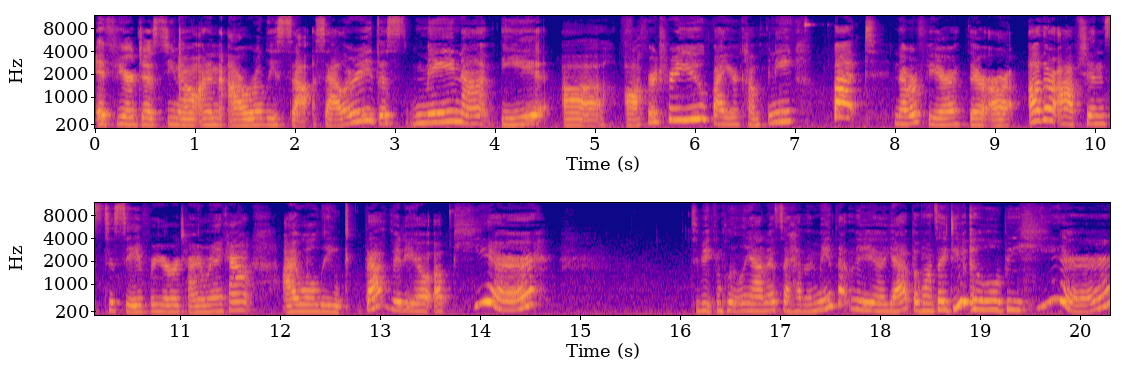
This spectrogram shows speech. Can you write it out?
if you're just, you know, on an hourly sal- salary, this may not be uh, offered for you by your company, never fear, there are other options to save for your retirement account. I will link that video up here. To be completely honest, I haven't made that video yet, but once I do, it will be here.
